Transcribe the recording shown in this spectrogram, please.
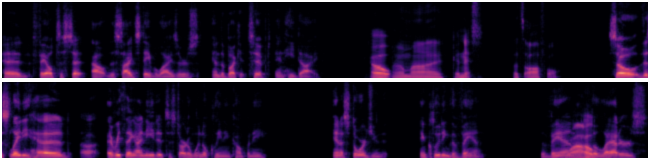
had failed to set out the side stabilizers and the bucket tipped and he died. oh oh my, goodness. that's awful. So this lady had uh, everything I needed to start a window cleaning company in a storage unit, including the van. The van, Wow. the ladders.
